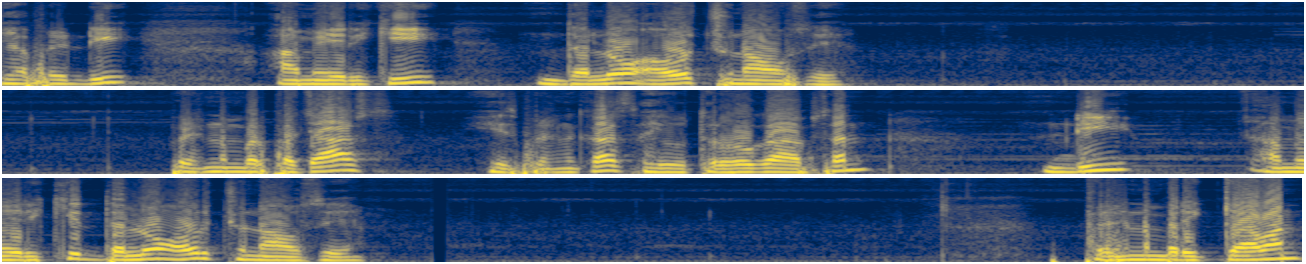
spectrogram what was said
या फिर डी, अमेरिकी दलों और चुनाव से। प्रश्न नंबर पचास इस प्रश्न का सही उत्तर होगा ऑप्शन डी, अमेरिकी दलों और चुनाव से। प्रश्न नंबर इक्यावन,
